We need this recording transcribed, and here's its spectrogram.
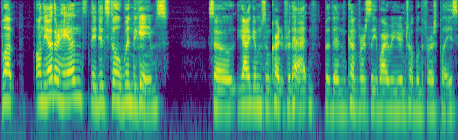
But on the other hand, they did still win the games. So you got to give them some credit for that. But then conversely, why were you in trouble in the first place?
